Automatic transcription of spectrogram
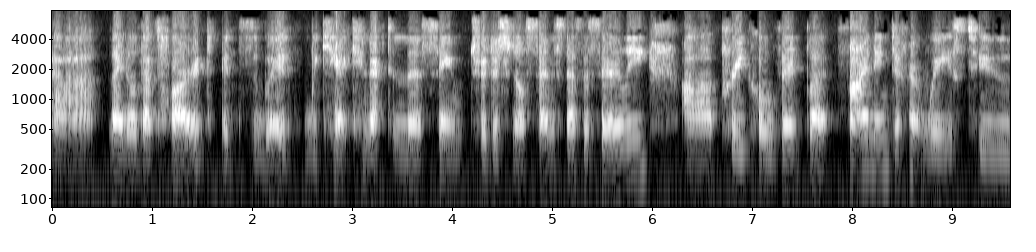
uh, i know that's hard it's it, we can't connect in the same traditional sense necessarily uh, pre-covid but finding different ways to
